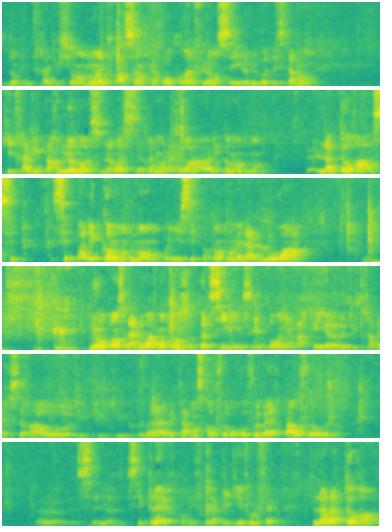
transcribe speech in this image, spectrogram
donc une traduction en moins 300 qui a beaucoup influencé le Nouveau Testament, qui traduit par nomos. Nomos, c'est vraiment la loi, les commandements. La Torah, c'est c'est pas les commandements, vous voyez, c'est pas quand on met la loi nous, on pense la loi, on pense au code civil. C'est bon, il y a marqué, euh, tu traverseras au, tu, avanceras au feu, au feu vert, pas au feu rouge. Euh, c'est clair, il faut l'appliquer, il faut le faire. Là, la Torah,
